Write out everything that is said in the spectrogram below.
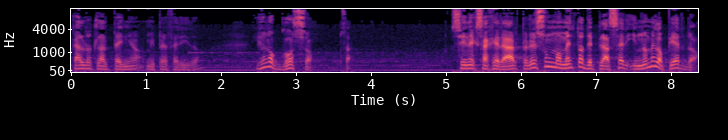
caldo tlalpeño, mi preferido. Yo lo gozo, sin exagerar, pero es un momento de placer y no me lo pierdo.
